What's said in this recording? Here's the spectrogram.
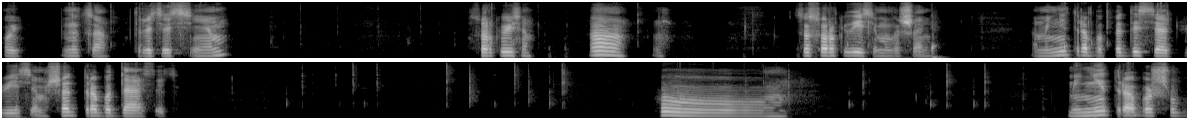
Ой, не це. Тридцять сім. Сорок вісім. А. Це сорок вісім лишень. А мені треба 58. Ще треба 10. Фу. Мені треба, щоб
